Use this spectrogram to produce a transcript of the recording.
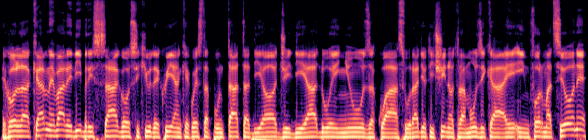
E col carnevale di Brissago si chiude qui anche questa puntata di oggi di A2 News qua su Radio Ticino tra musica e informazione.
